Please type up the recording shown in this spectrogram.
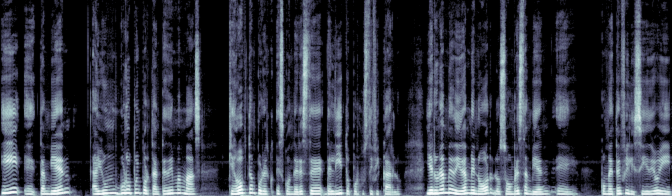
Y eh, también hay un grupo importante de mamás que optan por esconder este delito, por justificarlo. Y en una medida menor, los hombres también eh, cometen filicidio y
